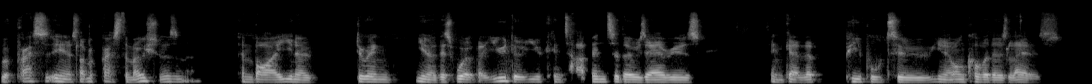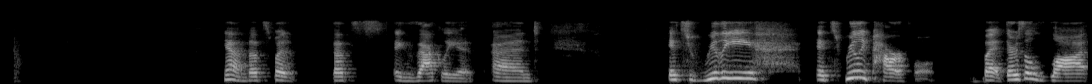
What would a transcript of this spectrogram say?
repress you know it's like repressed emotion isn't it? And by you know doing you know this work that you do you can tap into those areas and get the people to you know uncover those layers. Yeah that's what that's exactly it. And it's really it's really powerful but there's a lot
